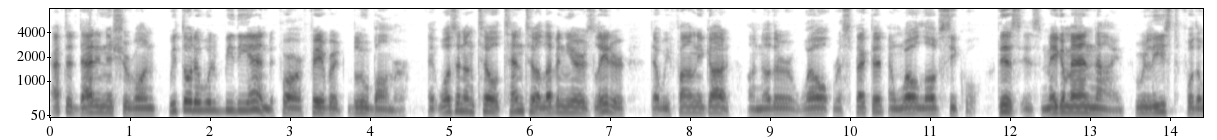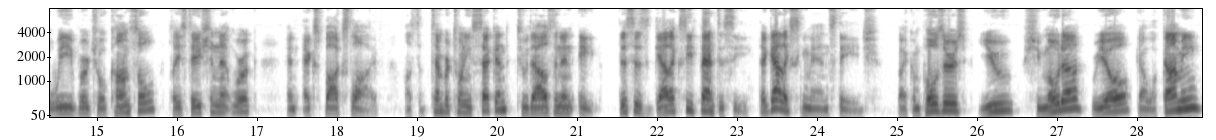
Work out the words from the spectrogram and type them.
After that initial run, we thought it would be the end for our favorite Blue Bomber. It wasn't until 10 to 11 years later that we finally got another well respected and well loved sequel. This is Mega Man 9, released for the Wii Virtual Console, PlayStation Network, and Xbox Live on September 22nd, 2008. This is Galaxy Fantasy, the Galaxy Man stage, by composers Yu Shimoda, Ryo Kawakami,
